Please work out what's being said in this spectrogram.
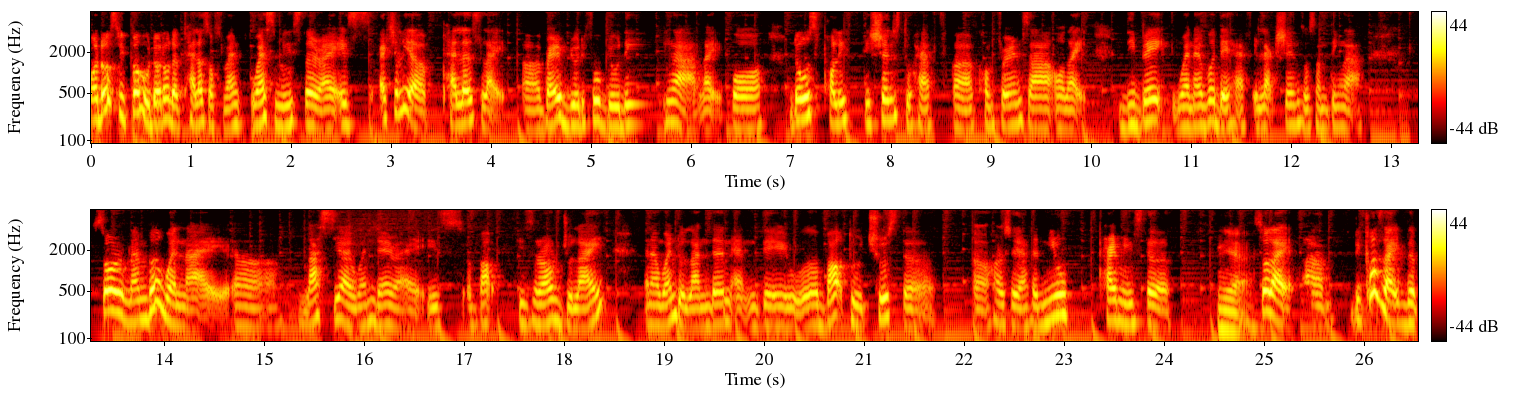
for those people who don't know the Palace of Westminster, right, it's actually a palace like a very beautiful building lah. Like for those politicians to have a conference ah or like debate whenever they have elections or something lah. So remember when I uh, last year I went there, right? It's about it's around July, and I went to London, and they were about to choose the uh, how to say ah, the new prime minister. Yeah. So like um because like the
